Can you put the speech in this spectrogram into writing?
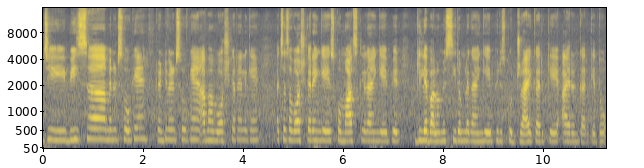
जी बीस मिनट्स हो गए हैं ट्वेंटी मिनट्स हो गए हैं। अब हम वॉश करने लगे हैं। अच्छा सा वॉश करेंगे इसको मास्क लगाएँगे फिर गीले बालों में सीरम लगाएँगे फिर इसको ड्राई करके आयरन करके तो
